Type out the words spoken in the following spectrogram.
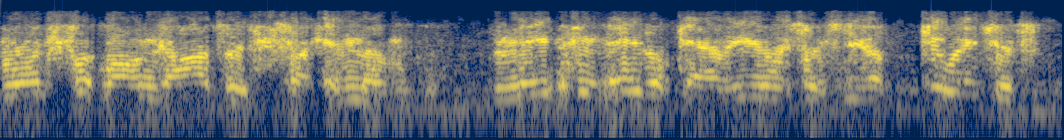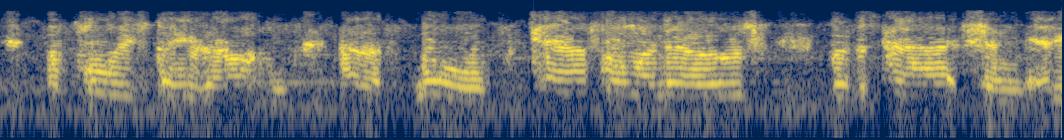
one foot long gauze that stuck in the nasal cavity, which was you know two inches to pull these things out. And had a little cast on my nose with the patch, and and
